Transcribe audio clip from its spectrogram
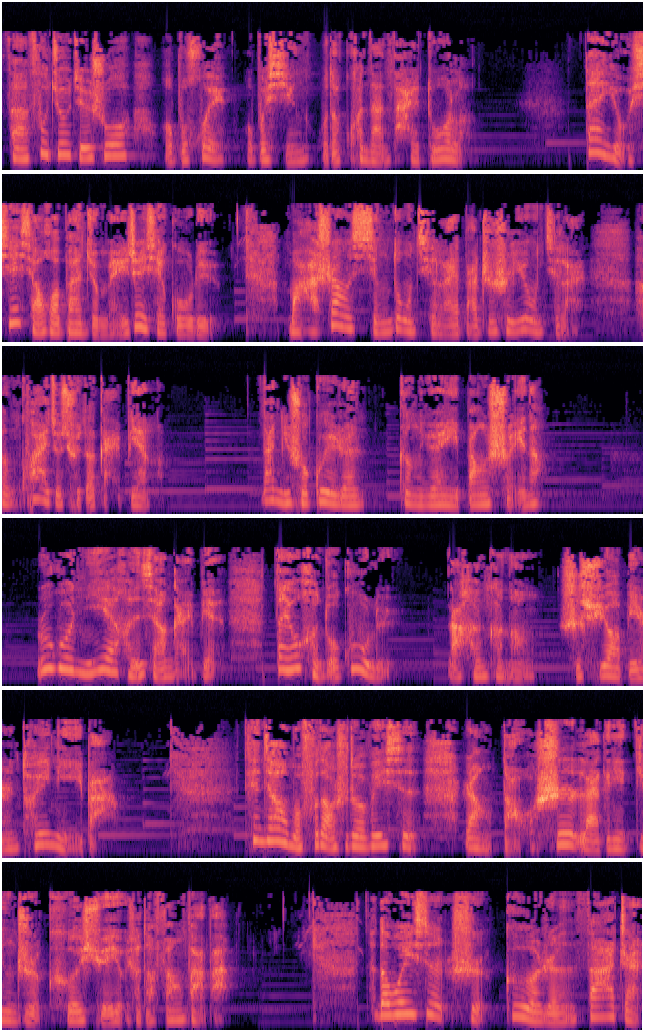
反复纠结说：“我不会，我不行，我的困难太多了。”但有些小伙伴就没这些顾虑，马上行动起来，把知识用起来，很快就取得改变了。那你说贵人更愿意帮谁呢？如果你也很想改变，但有很多顾虑，那很可能是需要别人推你一把。添加我们辅导师的微信，让导师来给你定制科学有效的方法吧。他的微信是“个人发展”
